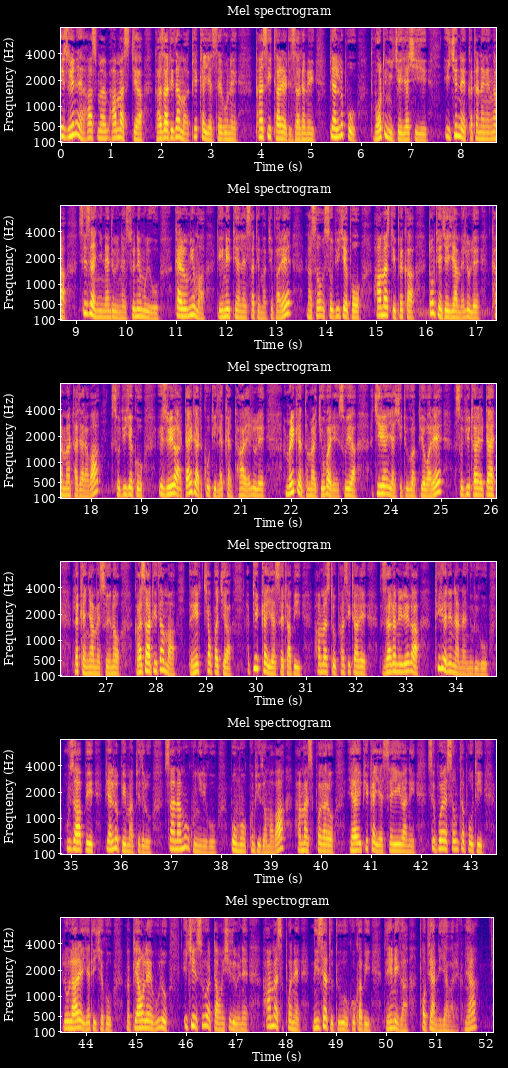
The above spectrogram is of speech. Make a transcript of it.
အစ္စရေးနဲ့ဟာမတ်ဟာမတ်စ်ကြားဂါဇာဒေသမှာအပြစ်ခတ်ရစဲဖို့နဲ့ဖမ်းဆီးထားတဲ့ဒဇာကန်တွေပြန်လွှတ်ဖို့သဘောတူညီချက်ရရှိရေးအီဂျစ်နဲ့ကတာနိုင်ငံကစစ်ဆက်ညှိနှိုင်းသူတွေနဲ့ဆွေးနွေးမှုတွေကိုကိုင်ရိုမြို့မှာဒီကနေ့ပြန်လည်စတင်မှာဖြစ်ပါတယ်။နောက်ဆုံးအဆိုပြုချက်ပေါ်ဟာမတ်စ်တွေဘက်ကတုံ့ပြန်ချက်ရမယ်လို့လည်းခံမှန်းထားကြတာပါ။အဆိုပြုချက်ကိုအစ္စရေးကအတိုင်းအတာတစ်ခုထိလက်ခံထားတယ်လို့လည်းအမေရိကန်သမ္မတဂျိုးဘိုင်ဒန်အစိုးရအကြီးအကဲအရာရှိတူကပြောပါတယ်။အဆိုပြုထားတဲ့အတိုင်းလက်ခံကြမယ်ဆိုရင်တော့ဂါဇာဒေသမှာသတင်း6ပတ်ကြာအပြစ်ခတ်ရစဲထားပြီးဟာမတ်စ်တို့ဖမ်းဆီးထားတဲ့ဒဇာကန်တွေကထိခိုက်တဲ့နိုင်သူတွေကိုဦးစားပေးပြန်လွှတ်ပေးမှာဖြစ်တယ်လို့စာနာမှုအကူအညီတွေကိုပုံမခွင့်ပြုသွားမှာပါဟာမတ်စ်ဖွဲ့ကတော့ယာယီပြစ်ခတ်ရစဲရေးကနေစစ်ပွဲအဆုံးသတ်ဖို့အထိလိုလားတဲ့ရည်တည်ချက်ကိုမပြောင်းလဲဘူးလို့အီဂျစ်အစိုးရတာဝန်ရှိသူတွေနဲ့ဟာမတ်စ်ဖွဲ့နဲ့နှီးစပ်သူတူကိုကိုကပြီးသတင်းတွေကဖော်ပြနေကြပါတယ်ခင်ဗျာ။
